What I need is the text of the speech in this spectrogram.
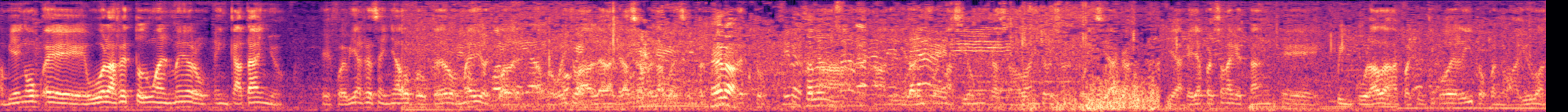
También eh, hubo el arresto de un almero en Cataño, que fue bien reseñado por ustedes los medios, y aprovecho a darle las gracias ¿verdad? por siempre esto, a, divulgar información relacionada a las intervenciones policíacas y a aquellas personas que están eh, vinculadas a cualquier tipo de delito, pues nos ayudan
